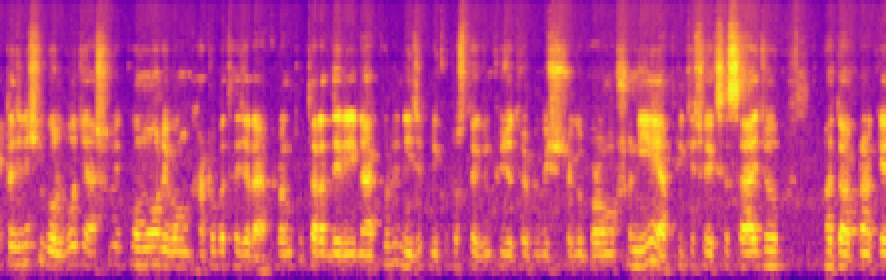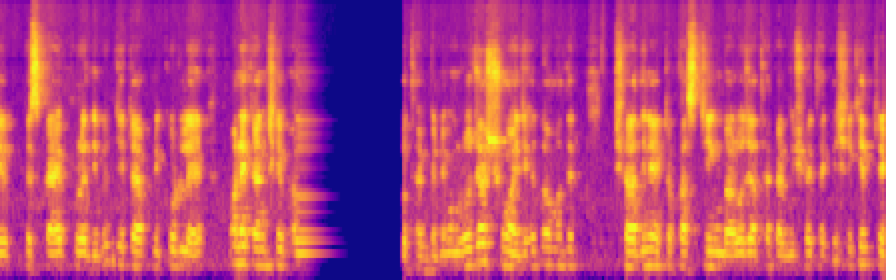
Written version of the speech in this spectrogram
একটা জিনিসই বলব যে আসলে কোমর এবং হাঁটু ব্যথায় যারা আক্রান্ত, তারা দেরি না করে নিজের নিকটস্থ একজন ফিজিওথেরাপি বিশেষজ্ঞের পরামর্শ নিয়ে আপনি কিছু এক্সারসাইজও হয়তো আপনাকে প্রেসক্রাইব করে দিবেন, যেটা আপনি করলে অনেকাংশে ভালো থাকবেন এবং রোজার সময় যেহেতু আমাদের সারাদিনে একটা ফাস্টিং বা রোজা থাকার বিষয় থাকে, সেক্ষেত্রে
